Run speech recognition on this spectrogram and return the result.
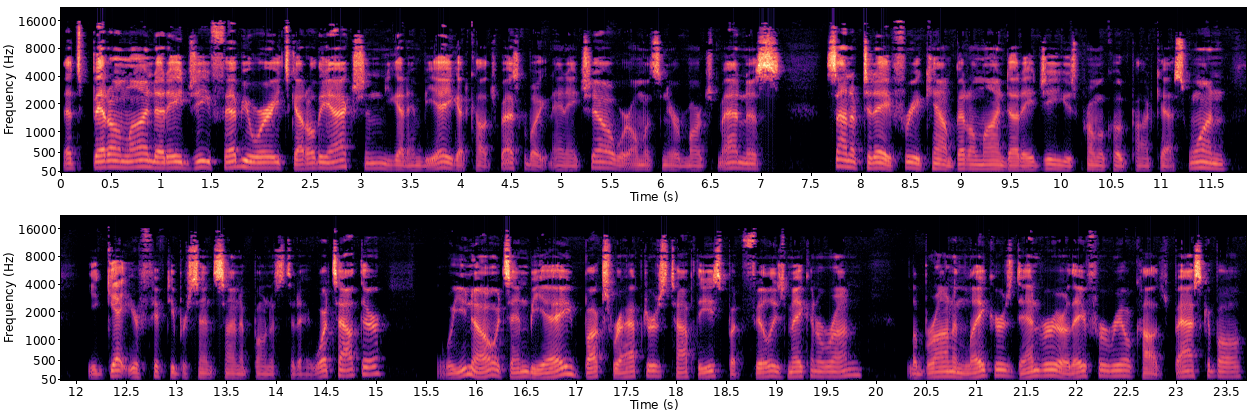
That's betonline.ag. February, it's got all the action. You got NBA, you got college basketball, you got NHL. We're almost near March Madness. Sign up today, free account, betonline.ag. Use promo code podcast1. You get your 50% sign up bonus today. What's out there? Well, you know, it's NBA, Bucks, Raptors, top of the East, but Philly's making a run. LeBron and Lakers, Denver, are they for real? College basketball.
